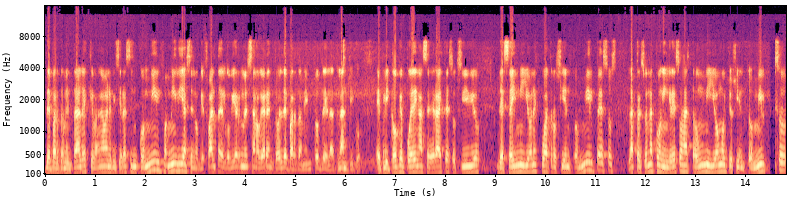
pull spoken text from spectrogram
departamentales que van a beneficiar a 5.000 familias en lo que falta del gobierno de San Hoguera en todo el departamento del Atlántico. Explicó que pueden acceder a este subsidio de 6.400.000 pesos las personas con ingresos hasta 1.800.000 pesos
